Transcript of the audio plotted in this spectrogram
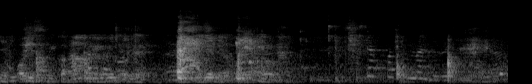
예. 어디 있습니까? 시작 버튼만 누르시면 돼요.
